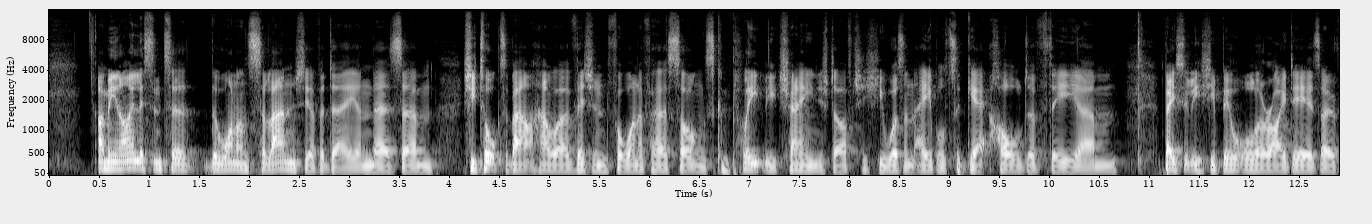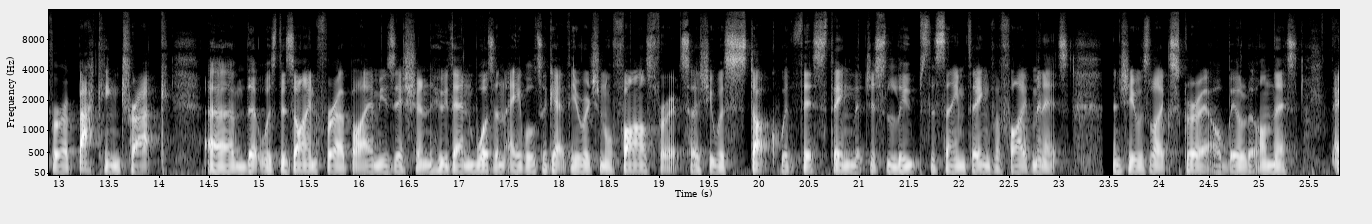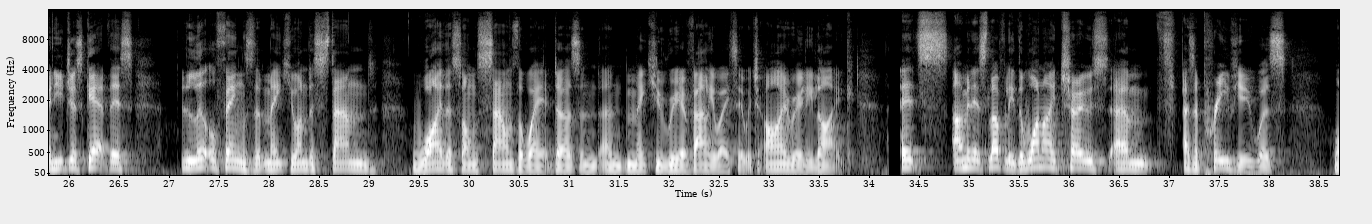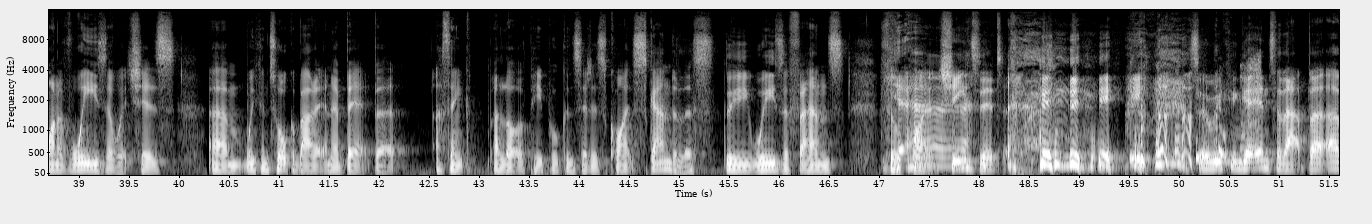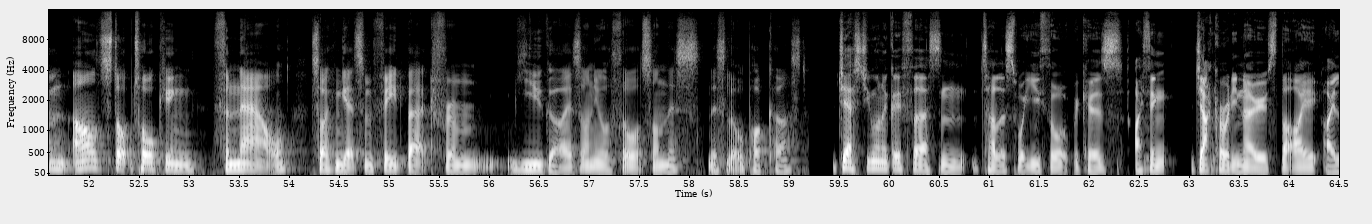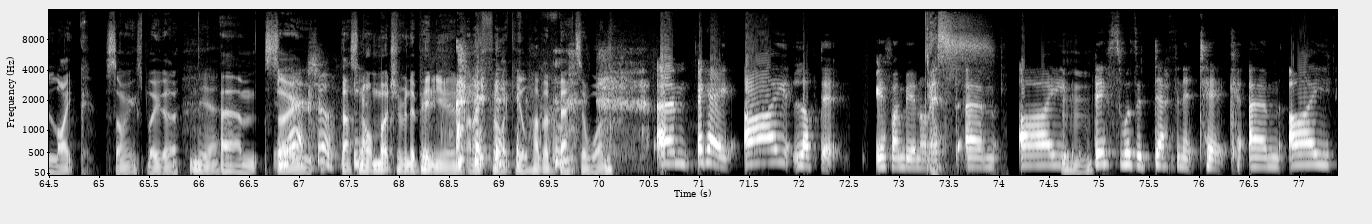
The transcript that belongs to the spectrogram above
I mean, I listened to the one on Solange the other day, and there's um, she talks about how her vision for one of her songs completely changed after she wasn't able to get hold of the. Um, basically, she built all her ideas over a backing track um, that was designed for her by a musician who then wasn't able to get the original files for it. So she was stuck with this thing that just loops the same thing for five minutes, and she was like, "Screw it, I'll build it on this." And you just get this little things that make you understand why the song sounds the way it does and, and make you reevaluate it, which I really like. It's, I mean, it's lovely. The one I chose um, as a preview was one of Weezer, which is um, we can talk about it in a bit, but I think a lot of people consider it quite scandalous. The Weezer fans feel Yeah. quite cheated, so we can get into that. But um, I'll stop talking for now, so I can get some feedback from you guys on your thoughts on this this little podcast. Jess, do you want to go first and tell us what you thought? Because I think Jack already knows that I, I like Song Exploder. Yeah. Um, so Yeah, sure. that's Yeah. not much of an opinion, and I feel like you'll have a better one. Um, okay, I loved it. If I'm being honest, Yes. um, I Mhm. this was a definite tick. Um, I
